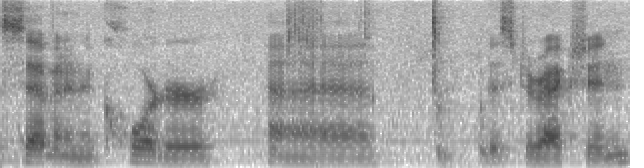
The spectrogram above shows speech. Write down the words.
seven and a quarter this direction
